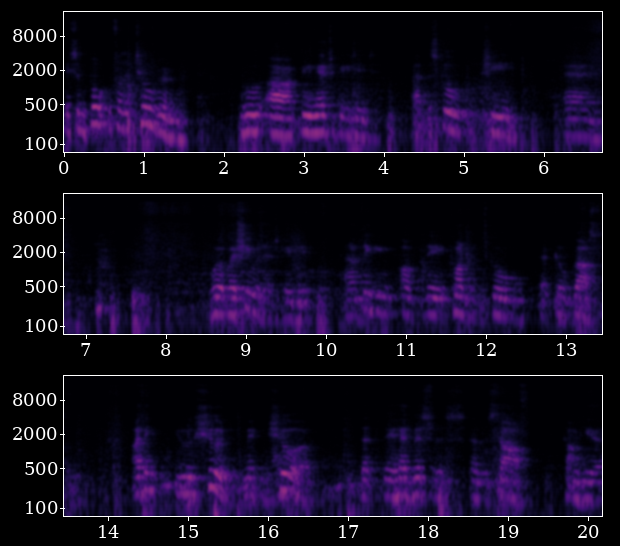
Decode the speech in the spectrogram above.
it's important for the children who are being educated at the school she, where, where, she was educated, and I'm thinking of the convent school at Kilgraston. I think you should make sure that the headmistress and the staff come here,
